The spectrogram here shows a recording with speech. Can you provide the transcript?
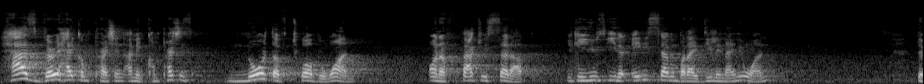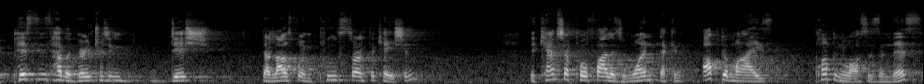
has very high compression. I mean, compression's north of 12 to 1 on a factory setup. You can use either 87, but ideally 91. The pistons have a very interesting dish that allows for improved certification. The camshaft profile is one that can optimize pumping losses in this.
